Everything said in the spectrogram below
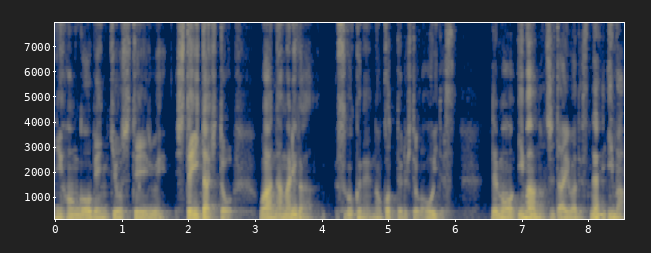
日本語を勉強しているしていた人は鉛がすごくね残ってる人が多いです。でも今の時代はですね今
